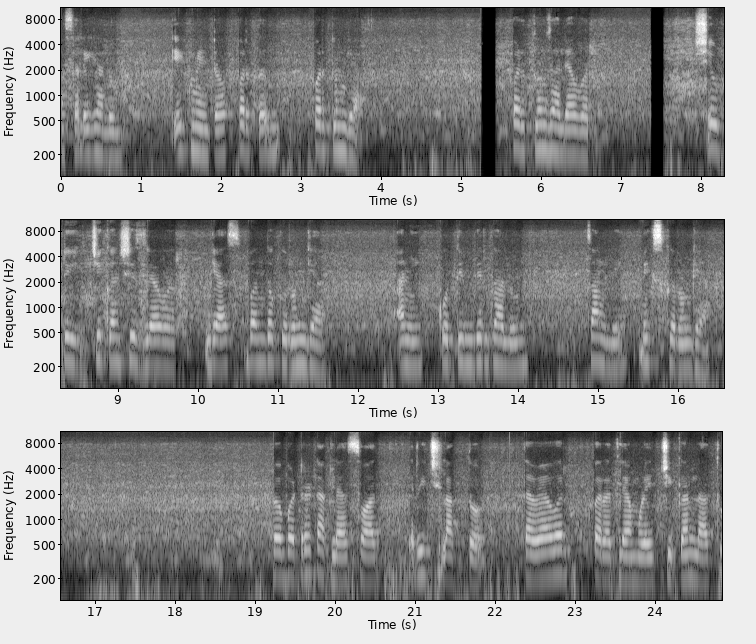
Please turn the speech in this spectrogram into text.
मसाले घालून एक मिनटं परतून परतून घ्या. परतून झाल्यावर शेवटी चिकन शिजल्यावर गॅस बंद करून घ्या आणि कोथिंबीर घालून चांगले मिक्स करून घ्या. बटर टाकल्यास स्वाद रिच लागतं. तव्यावर परतल्यामुळे चिकनला थो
